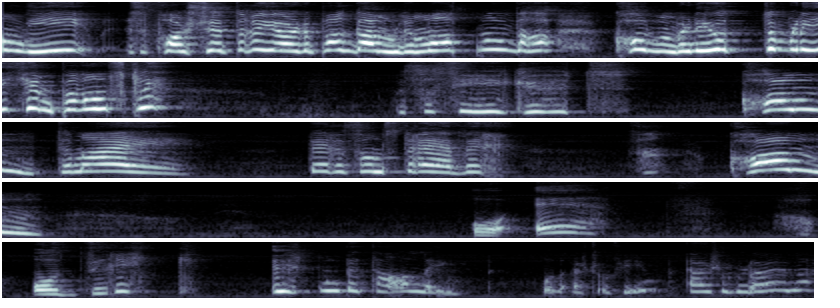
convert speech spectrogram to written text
om vi fortsetter å gjøre det på den gamle måten? Da kommer det jo til å bli kjempevanskelig. Men så sier Gud, kom til meg, dere som strever. Kom og et og drikk uten betaling. Og det er så fint. Jeg er så glad i det.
